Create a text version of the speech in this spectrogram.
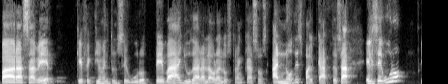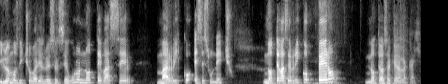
para saber que efectivamente un seguro te va a ayudar a la hora de los trancazos a no desfalcarte. O sea, el seguro, y lo hemos dicho varias veces, el seguro no te va a hacer más rico, ese es un hecho. No te va a hacer rico, pero no te vas a quedar en la calle.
